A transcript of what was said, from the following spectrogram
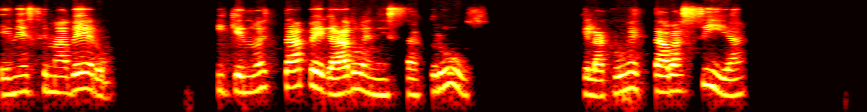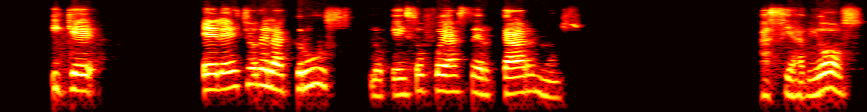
en ese madero y que no está pegado en esa cruz, que la cruz está vacía y que el hecho de la cruz lo que hizo fue acercarnos hacia Dios.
